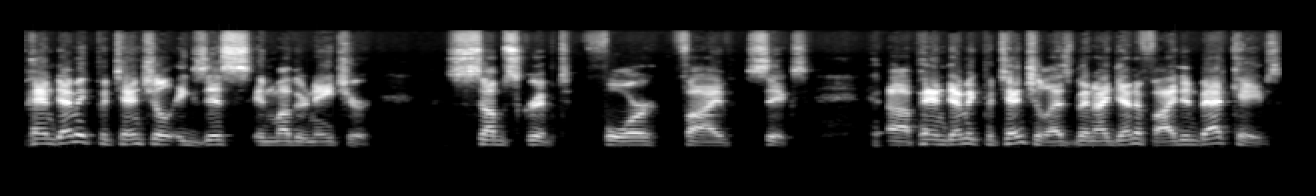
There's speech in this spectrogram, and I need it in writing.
pandemic potential exists in mother nature subscript 456 uh, pandemic potential has been identified in bat caves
